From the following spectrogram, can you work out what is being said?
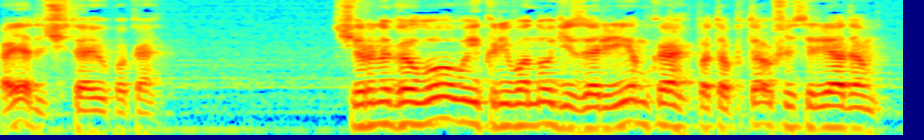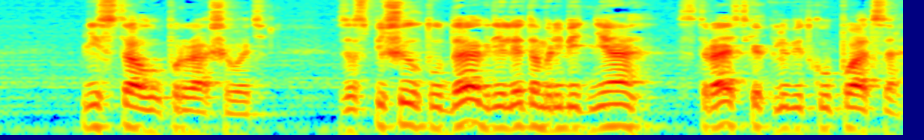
а я дочитаю пока. Черноголовый кривоногий Заремка, потоптавшись рядом, не стал упрашивать. Заспешил туда, где летом ребятня страсть как любит купаться.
